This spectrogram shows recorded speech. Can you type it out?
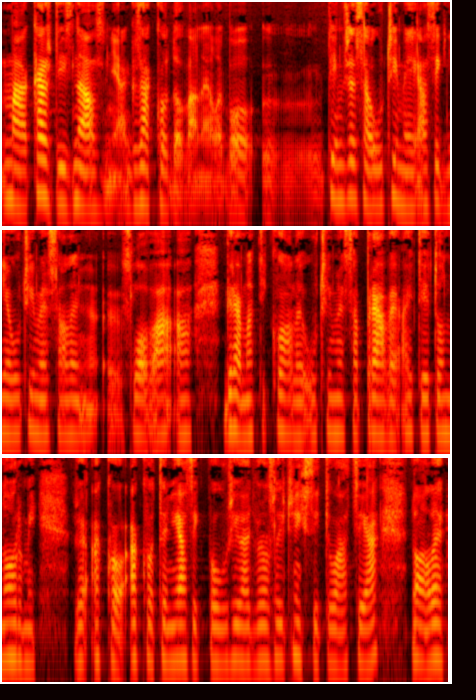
má každý z nás nejak zakodované, lebo e, tým, že sa učíme jazyk, neučíme sa len e, slova a gramatiku, ale učíme sa práve aj tieto normy, že ako, ako ten jazyk používať v rozličných situáciách. No ale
